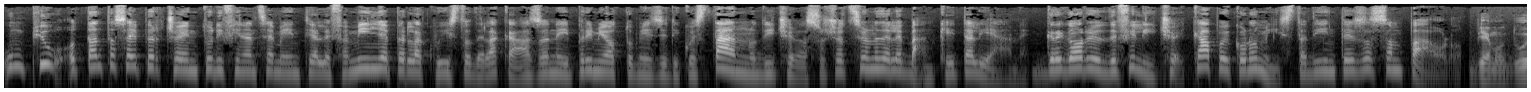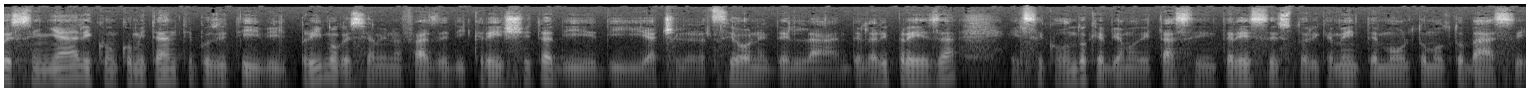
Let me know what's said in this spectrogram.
Un più 86% di finanziamenti alle famiglie per l'acquisto della casa nei primi otto mesi di quest'anno, dice l'Associazione delle Banche Italiane. Gregorio De Felice, capo economista di Intesa San Paolo. Abbiamo due segnali concomitanti positivi. Il primo che siamo in una fase di crescita, di, di accelerazione della, della, ripresa e il secondo che abbiamo dei tassi di interesse storicamente molto molto bassi,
